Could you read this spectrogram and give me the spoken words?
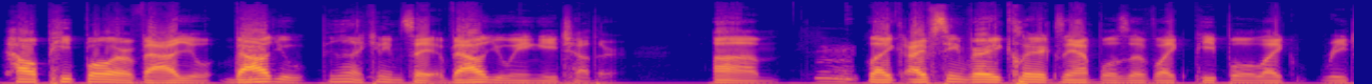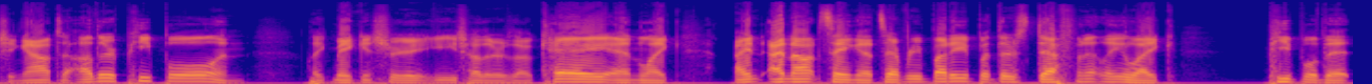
how people are value value I can't even say it, valuing each other. Um mm. like I've seen very clear examples of like people like reaching out to other people and like making sure each other is okay and like I, I'm not saying that's everybody, but there's definitely like people that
